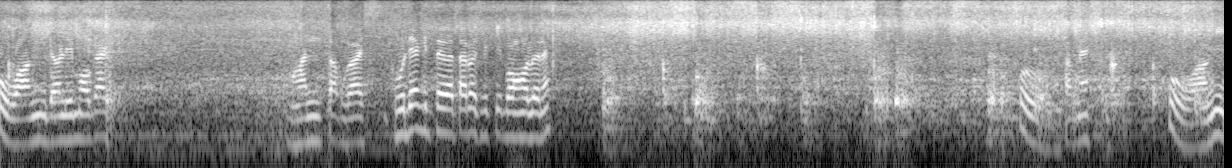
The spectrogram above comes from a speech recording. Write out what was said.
Oh wangi daun limau guys. Mantap guys. Kemudian kita taruh sedikit bawang holland eh. Oh mantap ni oh wangi.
